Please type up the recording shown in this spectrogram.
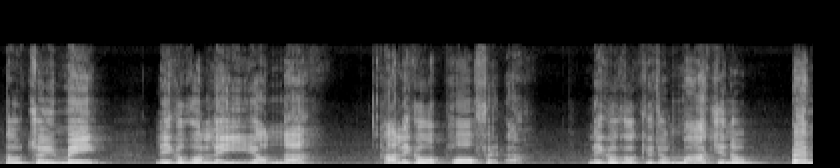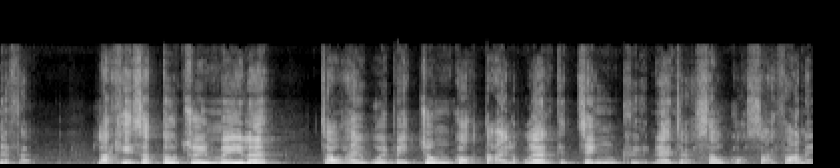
到最尾你嗰個利潤啊，嚇你嗰個 profit 啊，你嗰個叫做 marginal benefit，嗱其實到最尾咧。就係會俾中國大陸咧嘅政權咧就係收割晒翻嚟。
